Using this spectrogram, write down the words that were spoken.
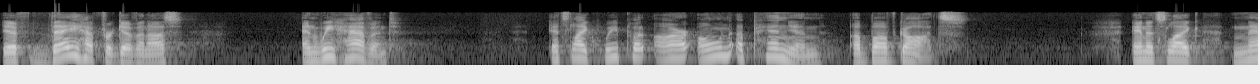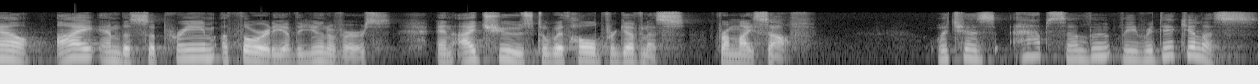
If they have forgiven us and we haven't, it's like we put our own opinion above God's. And it's like, now I am the supreme authority of the universe, and I choose to withhold forgiveness from myself, which is absolutely ridiculous.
